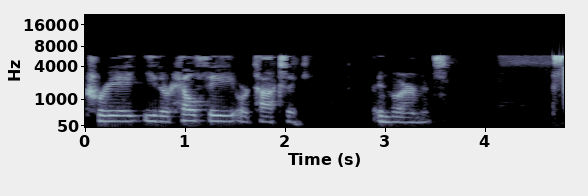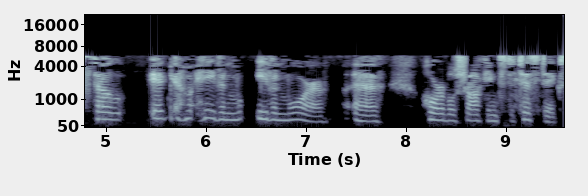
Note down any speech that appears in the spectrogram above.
create either healthy or toxic environments. So it, even even more uh, horrible, shocking statistics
